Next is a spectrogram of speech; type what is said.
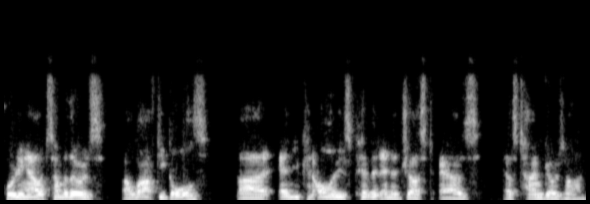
putting out some of those uh, lofty goals, uh, and you can always pivot and adjust as as time goes on.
